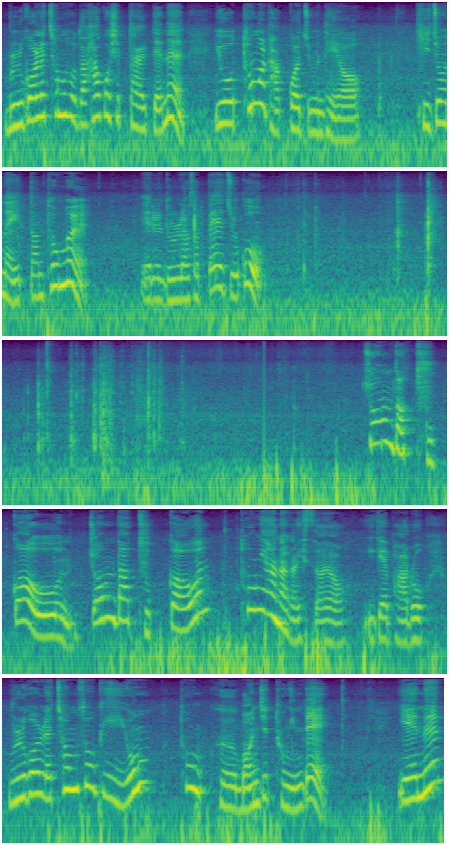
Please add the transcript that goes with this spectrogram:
물걸레 청소도 하고 싶다 할 때는 이 통을 바꿔주면 돼요. 기존에 있던 통을 얘를 눌러서 빼주고 좀 더 두꺼운 좀 더 두꺼운 통이 하나가 있어요. 이게 바로 물걸레 청소기용 통, 그 먼지통인데 얘는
